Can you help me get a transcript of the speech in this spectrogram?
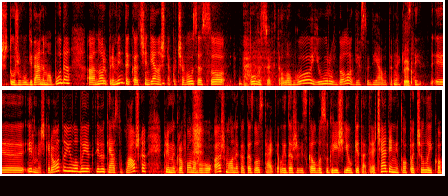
šitų žuvų gyvenimo būdą. Noriu priminti kad šiandieną šnekučiavausi su buvusiu ichtiologu jūrų biologiją studijavot ar ne kęstai ir meškeriotoju labai aktyviu kęstu plauška prie mikrofono buvau aš monika kazlauskaitė. Laida žuvys kalba sugrįš jau kitą trečiadienį tuo pačiu laiku.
